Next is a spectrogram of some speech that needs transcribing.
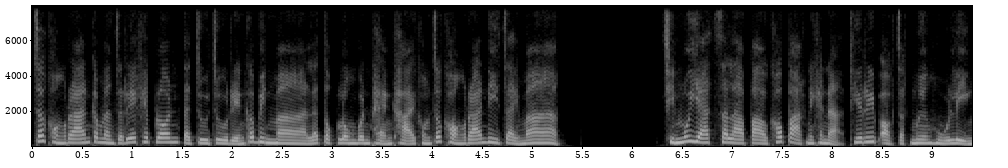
เจ้าของร้านกำลังจะเรียกให้ปล้น แต่จู่ๆเหรียญก็บินมาและตกลงบนแผงขายของเจ้าของร้านดีใจมาก ชินมู่ยัดสลาเปาเข้าปากในขณะที่รีบออกจากเมืองหูหลิง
